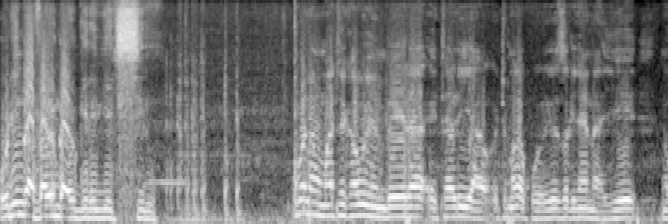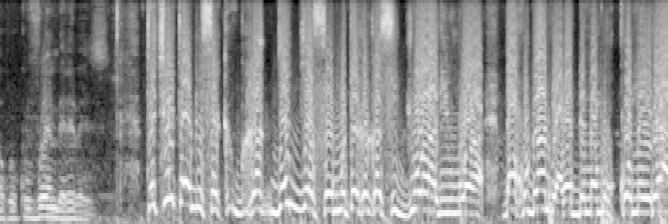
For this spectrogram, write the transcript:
olinga avaayo ngaayogera ebyekisiru kubona mu mateeka w'embeera etali temala kuwezaganya naye nga kwe kuva emberebezi tekyetagisa jajjaffe omuteeka kasijwaliwa bakugambye abadde namukomera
